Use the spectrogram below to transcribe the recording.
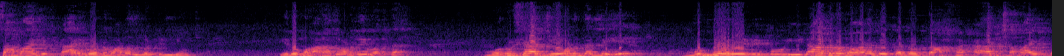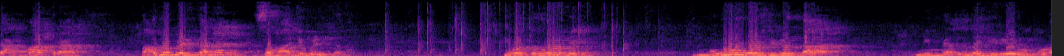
ಸಾಮಾಜಿಕ ಕಾರ್ಯಗಳನ್ನು ಮಾಡೋದು ಬಿಟ್ಟಿಲ್ಲ ನೀವು. ಇದು ಬಹಳ ದೊಡ್ಡದು ಇವತ್ತು. ಮನುಷ್ಯ ಜೀವನದಲ್ಲಿ ಮುಂದುವರಿಯಬೇಕು, ಏನಾದರೂ ಮಾಡಬೇಕನ್ನುವಂಥ ಹಠ ಛಲ ಇದ್ದಾಗ ಮಾತ್ರ ತಾನು ಬೆಳಿತಾನೆ, ಸಮಾಜ ಬೆಳಿತಾನೆ. ಇವತ್ತು ನೋಡ್ರಿ, ನೂರು ವರ್ಷಗಳಿಂದ ನಿಮ್ಮೆಲ್ಲ ಹಿರಿಯರು ಕೂಡ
